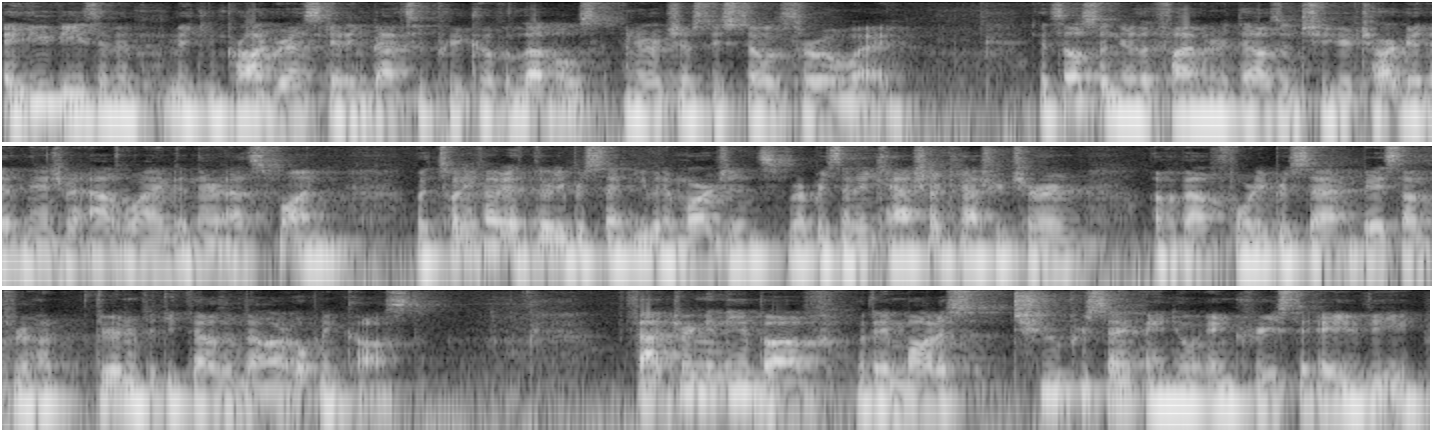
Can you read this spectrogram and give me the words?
AUVs have been making progress getting back to pre COVID levels and are just a stone's throw away. It's also near the 500,000 two year target that management outlined in their S1, with 25 to 30% EBITDA margins represent a cash on cash return of about 40% based on $350,000 opening cost. Factoring in the above, with a modest 2% annual increase to AUV,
